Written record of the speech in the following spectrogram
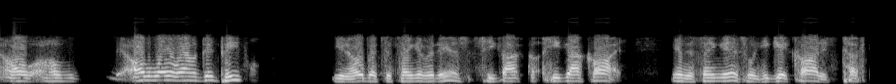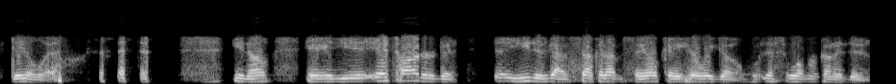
all all all the way around good people. You know, but the thing of it is, he got he got caught. And the thing is, when you get caught, it's tough to deal with. you know, and you, it's harder to. You just got to suck it up and say, okay, here we go. This is what we're going to do.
